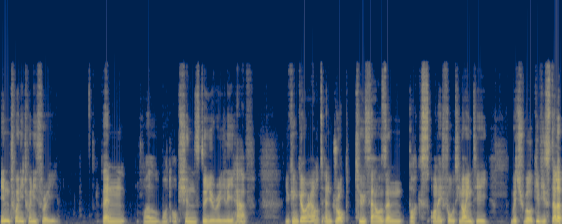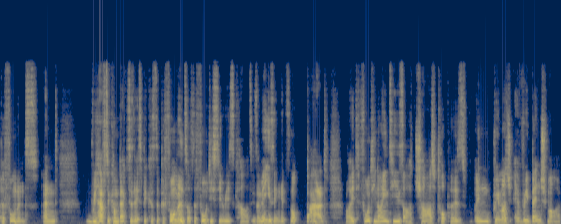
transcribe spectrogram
in 2023, then, well, what options do you really have? You can go out and drop 2000 bucks on a 4090, which will give you stellar performance. And we have to come back to this because the performance of the 40 series cards is amazing. It's not bad, right? 4090s are chart toppers in pretty much every benchmark.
